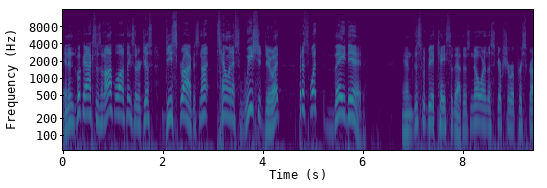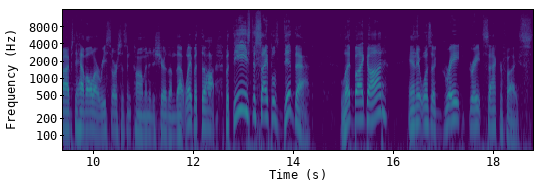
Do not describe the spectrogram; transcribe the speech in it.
And in the book of Acts, there's an awful lot of things that are just described. It's not telling us we should do it, but it's what they did. And this would be a case of that. There's nowhere in the scripture where it prescribes to have all our resources in common and to share them that way. But, the, but these disciples did that, led by God, and it was a great, great sacrifice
